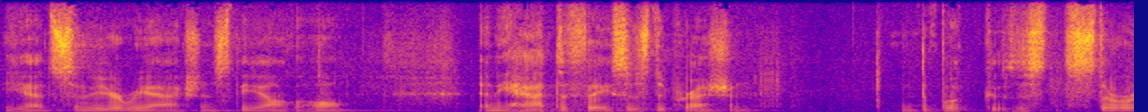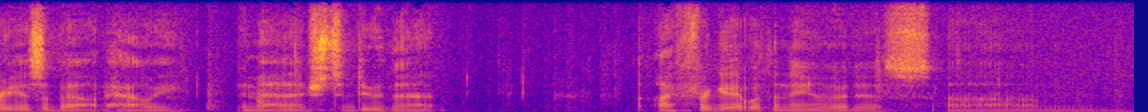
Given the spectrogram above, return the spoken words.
He had severe reactions to the alcohol. And he had to face his depression the book, the story is about how he managed to do that. I forget what the name of it is. Um,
